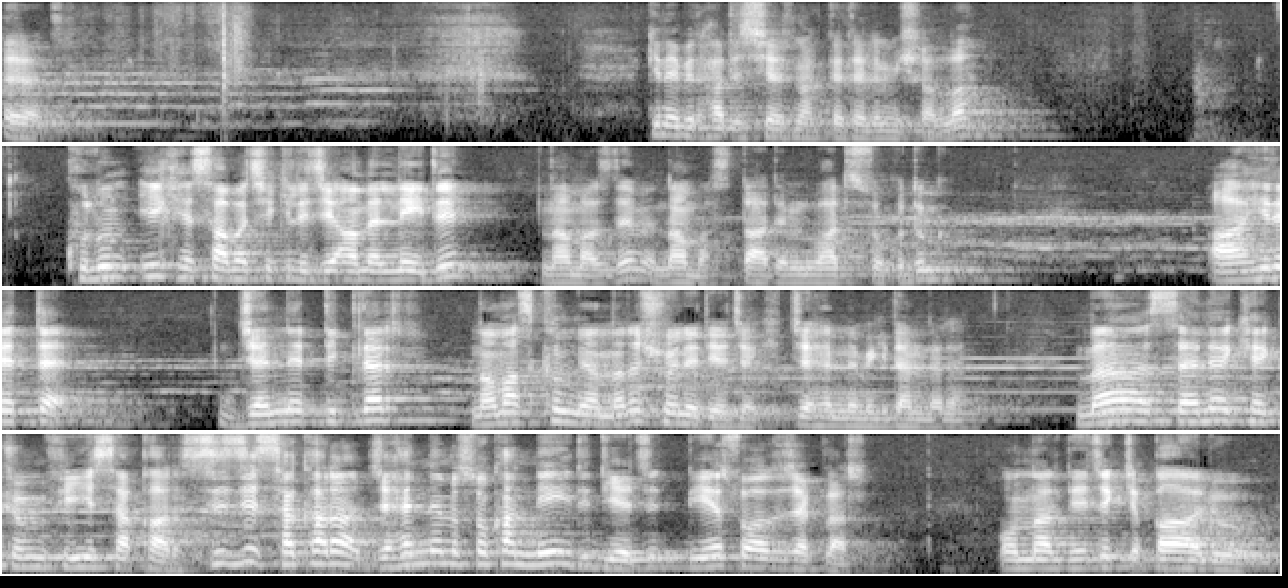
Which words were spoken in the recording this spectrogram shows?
Evet. Yine bir hadis-i şerif nakledelim inşallah. Kulun ilk hesaba çekileceği amel neydi? Namaz değil mi? Namaz. Daha demin bu hadisi okuduk. Ahirette cennetlikler namaz kılmayanlara şöyle diyecek cehenneme gidenlere. Ma selekeküm fi sakar. Sizi sakara, cehenneme sokan neydi diye, diye soracaklar. Onlar diyecek ki galu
